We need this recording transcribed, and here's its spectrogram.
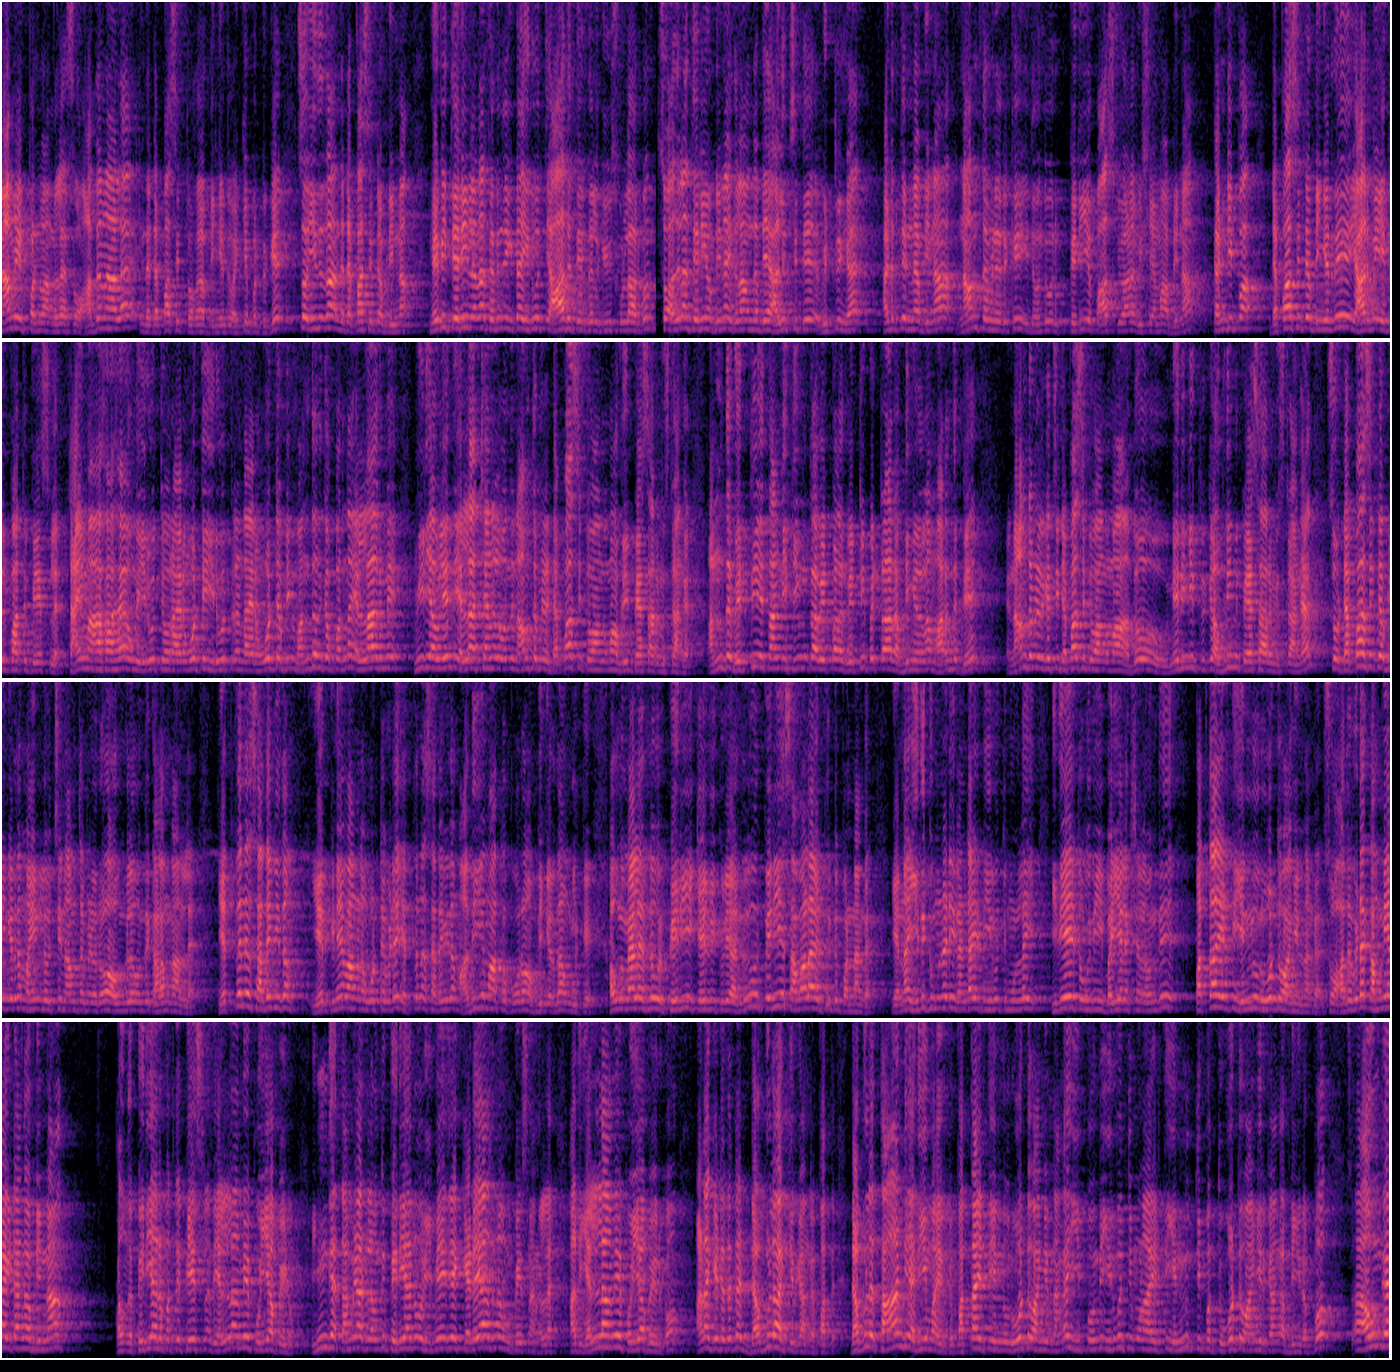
நாமினேட் பண்ணுவாங்கள்ல ஸோ அதனால் இந்த டெபாசிட் தொகை அப்படிங்கிறது வைக்கப்பட்டிருக்கு. ஸோ இதுதான் இந்த டெபாசிட் அப்படின்னா மேபி தெரியலன்னா தெரிஞ்சுக்கிட்டா இருபத்தி ஆறு தேர்தலுக்கு யூஸ்ஃபுல்லாக இருக்கும். ஸோ அதெல்லாம் தெரியும் அப்படின்னா இதெல்லாம் வந்து அப்படியே அழிச்சிட்டு விட்டுருங்க. அடுத்து என்ன அப்படின்னா நாம் தமிழருக்கு இது வந்து ஒரு பெரிய பாசிட்டிவான விஷயமா அப்படின்னா கண்டிப்பா டெபாசிட் அப்படிங்கிறது யாருமே எதிர்பார்த்து பேசல. டைம் ஆக ஆக அவங்க இருபத்தி ஓராயிரம் ஓட்டு இருபத்தி ரெண்டாயிரம் ஓட்டு அப்படின்னு வந்ததுக்கு அப்புறம் தான் எல்லாருமே மீடியாவிலேருந்து எல்லா சேனலும் வந்து நாம் தமிழர் டெபாசிட் வாங்குமா அப்படின்னு பேச ஆரம்பிச்சிட்டாங்க. அந்த வெற்றியை தாண்டி திமுக வேட்பாளர் வெற்றி பெற்றார் அப்படிங்கிறதெல்லாம் மறந்துட்டு நாம் தமிழர் கட்சி டெபாசிட் வாங்குமா? அதோ நெருங்கிட்டு இருக்கு அப்படின்னு பேச ஆரம்பிச்சிட்டாங்க. ஸோ டெபாசிட் அப்படிங்கிறத மைண்டில் வச்சு நாம் தமிழரோ அவங்கள வந்து களம் காணல. எத்தனை சதவீதம் ஏற்கனவே வாங்கின ஓட்டை விட எத்தனை சதவீதம் அதிகமாக்க போகிறோம் அப்படிங்கிறதா அவங்களுக்கு அவங்க மேலே இருந்த ஒரு பெரிய கேள்விக்குறியாக இருந்தது. ஒரு பெரிய சவாலாக எடுத்துகிட்டு பண்ணாங்க. ஏன்னா இதுக்கு முன்னாடி ரெண்டாயிரத்தி இருபத்தி மூணில் இதே தொகுதி பை எலெக்ஷனில் வந்து பத்தாயிரத்தி எண்ணூறு ஓட்டு வாங்கியிருந்தாங்க. ஸோ அதை விட கம்மியாயிட்டாங்க அப்படின்னா அவங்க பெரியாரை பற்றி பேசுனது எல்லாமே பொய்யா போயிடும். இங்கே தமிழ்நாட்டில் வந்து பெரியார்னு ஒரு இமேஜே கிடையாதுன்னு அவங்க பேசுனாங்கல்ல அது எல்லாமே பொய்யா போயிருக்கும். ஆனால் கிட்டத்தட்ட டபுள் ஆக்கியிருக்காங்க. பத்து டபுளை தாண்டி அதிகமாக இருக்கு பத்தாயிரத்தி எண்ணூறு ஓட்டு வாங்கியிருந்தாங்க. இப்போ வந்து இருபத்தி மூணாயிரத்தி எண்ணூற்றி பத்து ஓட்டு வாங்கியிருக்காங்க அப்படிங்கிறப்போ அவங்க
